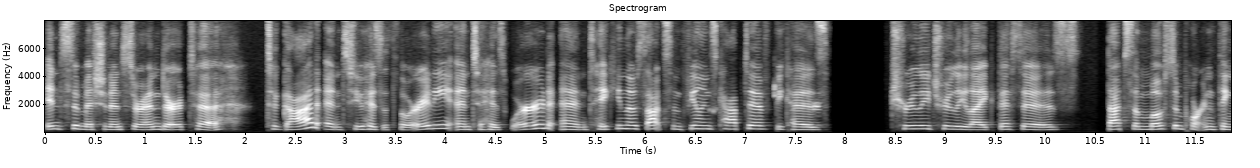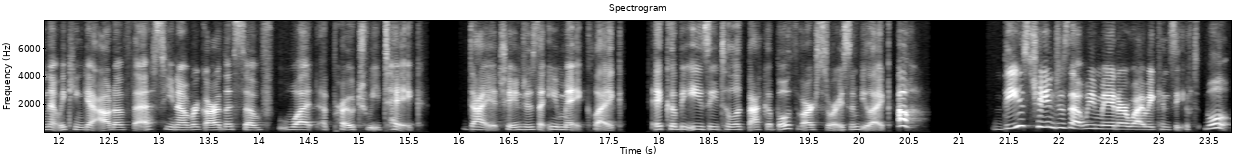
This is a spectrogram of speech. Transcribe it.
in submission and surrender to to God and to his authority and to his word and taking those thoughts and feelings captive because truly truly like this is that's the most important thing that we can get out of this, you know, regardless of what approach we take, diet changes that you make. Like it could be easy to look back at both of our stories and be like, oh, these changes that we made are why we conceived. Well,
